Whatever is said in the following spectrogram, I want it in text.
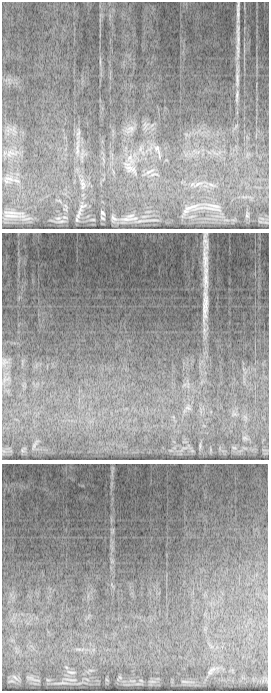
eh, una pianta che viene dagli Stati Uniti e dall'America eh, settentrionale, tanto è vero credo che il nome anche sia il nome di una tribù indiana.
